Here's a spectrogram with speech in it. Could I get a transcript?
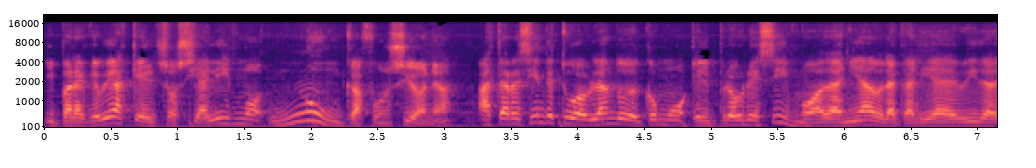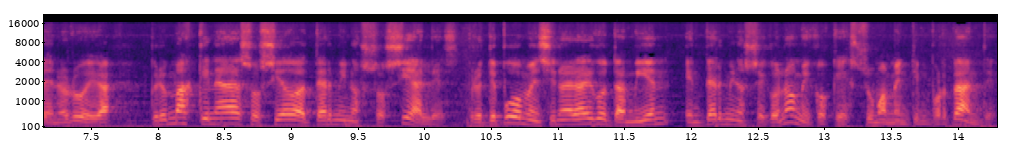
y para que veas que el socialismo nunca funciona, hasta reciente estuve hablando de cómo el progresismo ha dañado la calidad de vida de Noruega, pero más que nada asociado a términos sociales. Pero te puedo mencionar algo también en términos económicos, que es sumamente importante.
